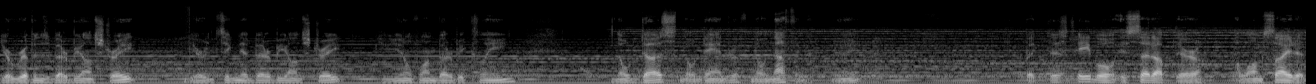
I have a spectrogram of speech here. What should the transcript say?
your ribbons better be on straight, your insignia better be on straight, your uniform better be clean. No dust, no dandruff, no nothing, right? But this table is set up there alongside it.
